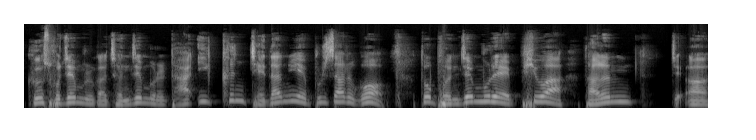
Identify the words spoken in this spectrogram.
그 소제물과 전제물을 다 이 큰 재단 위에 불사르고 또 번제물의 피와 다른 제- 어,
